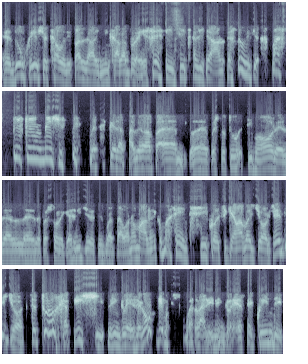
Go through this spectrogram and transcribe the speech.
e dunque io cercavo di parlare in calabrese, in italiano, e lui diceva, ma speak English, che era, aveva eh, questo timore delle persone che ti guardavano male, dico, ma senti, si chiamava Giorgio, senti Giorgio, se tu non capisci l'inglese, come ti posso parlare in inglese? E quindi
